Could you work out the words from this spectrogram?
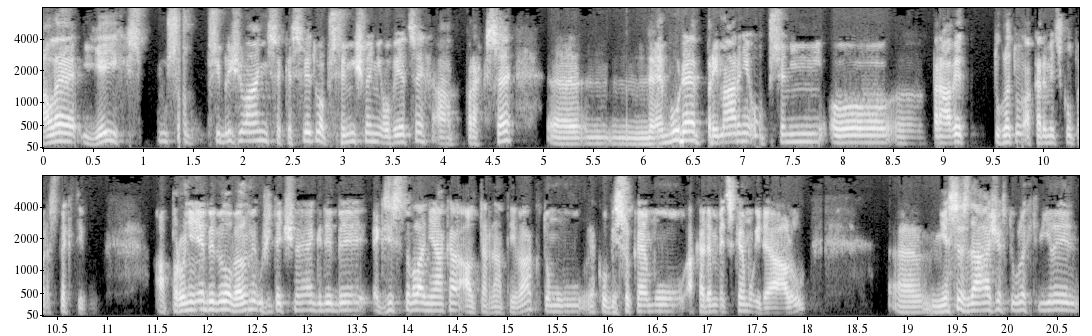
ale jejich způsob přibližování se ke světu a přemýšlení o věcech a praxe eh, nebude primárně opřený o eh, právě tuhletu akademickou perspektivu. A pro ně by bylo velmi užitečné, kdyby existovala nějaká alternativa k tomu jako vysokému akademickému ideálu, mně se zdá, že v tuhle chvíli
